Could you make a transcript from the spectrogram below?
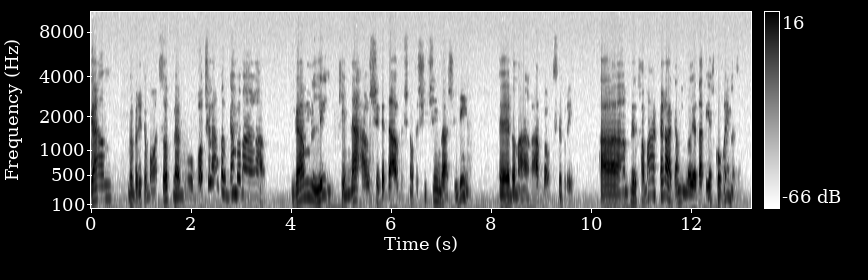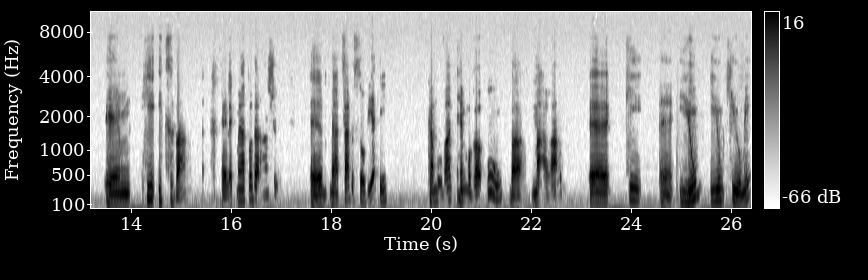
גם בברית המועצות והגרובות שלה, אבל גם במערב. גם לי, כנער שגדל בשנות ה-60 וה-70 uh, במערב, בארצות הברית, המלחמה הקרה, גם אם לא ידעתי איך קוראים לזה, um, היא עיצבה חלק מהתודעה שלי. Uh, מהצד הסובייטי, כמובן הם ראו במערב uh, כאיום, איום קיומי,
